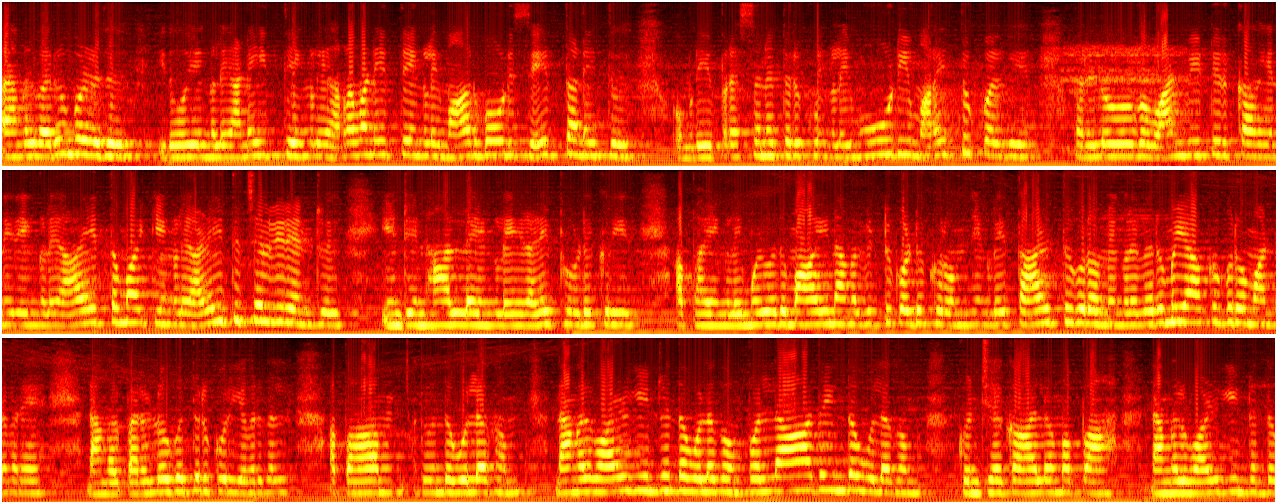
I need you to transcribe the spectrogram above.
நாங்கள் வரும்பொழுது இதோ எங்களை அணைத்து எங்களை அரவணைத்து எங்களை மார்போடு சேர்த்து அணைத்து உம்முடைய பிரசன்னத்திற்கு எங்களை மூடி மறைத்து கொள்வீர். பரலோக வான்வீட்டிற்காக என்னை எங்களை ஆயத்தமாக்கி எங்களை அழைத்துச் செல்வீர் என்று இன்றைய நாளில் எங்களை அழைப்பு விடுக்கிறீர். அப்பா எங்களை முழுவதுமாய் நாங்கள் விட்டு கொடுக்கிறோம் எங்களை தாழ்த்துகிறோம். எங்களை வெறுமையாக்குகிறோம் ஆண்டவரே. நாங்கள் பரலோகத்திற்குரியவர்கள். அப்பா அது இந்த உலகம். நாங்கள் வாழ்கின்ற இந்த உலகம் பொல்லாத இந்த உலகம். கொஞ்ச காலம் அப்பா. நாங்கள் வாழ்கின்ற இந்த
